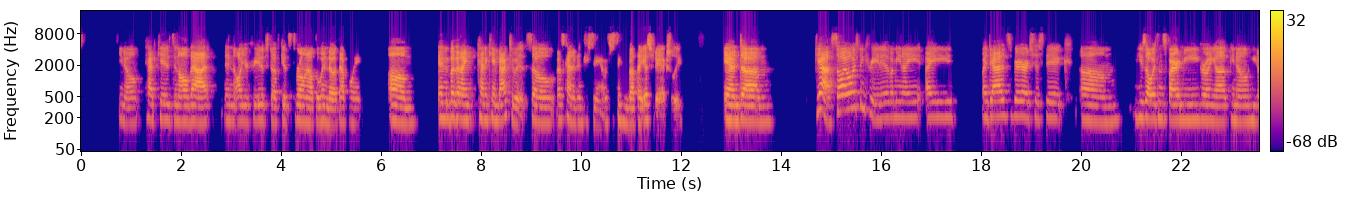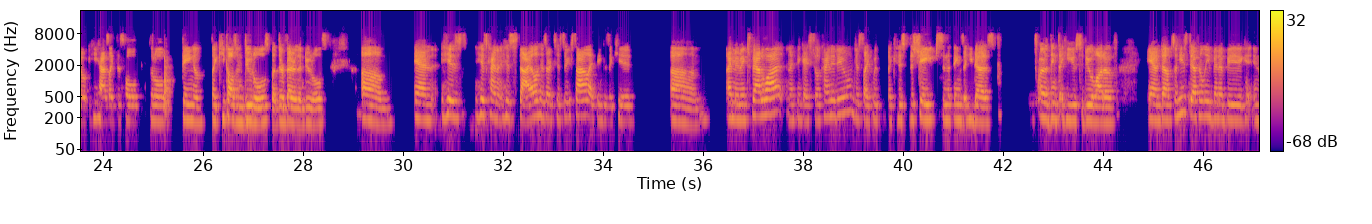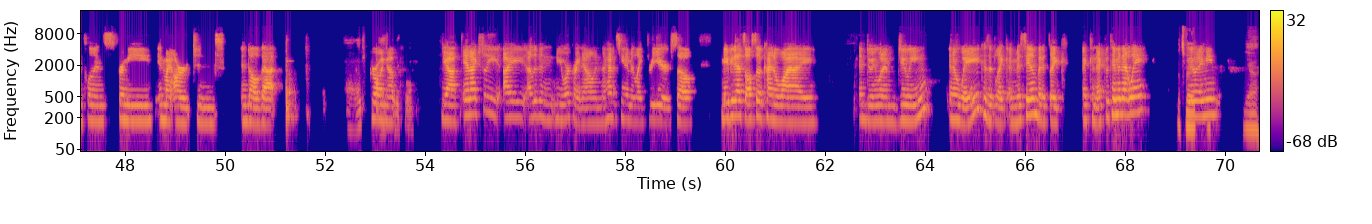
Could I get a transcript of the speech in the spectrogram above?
You know, had kids and all that, and all your creative stuff gets thrown out the window at that point. Um, and but then I kind of came back to it, so that's kind of interesting. I was just thinking about that yesterday, actually. And um, yeah, so I've always been creative. I mean, I I my dad's very artistic. Um, he's always inspired me growing up. You know, he don't he has like this whole little thing of like he calls them doodles, but they're better than doodles. Um, and his his kind of his style, his artistic style, I think as a kid, um, I mimicked that a lot, and I think I still kind of do, just like with like his the shapes and the things that he does, or the things that he used to do a lot of. And um, so he's definitely been a big influence for me in my art and and all of that. Oh, that's Growing that's up. cool. Yeah, and actually, I I live in New York right now, and I haven't seen him in like three years. So maybe that's also kind of why I am doing what I'm doing in a way, because it like I miss him, but it's like I connect with him in that way. That's very, You know what I mean? yeah.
